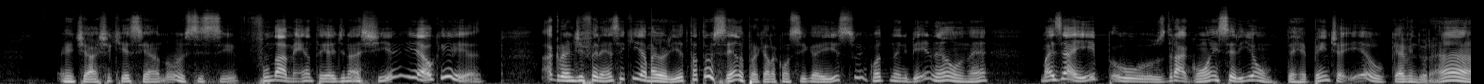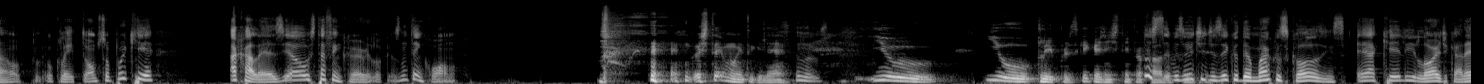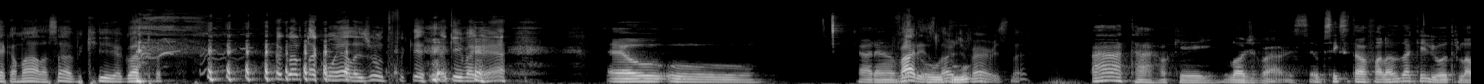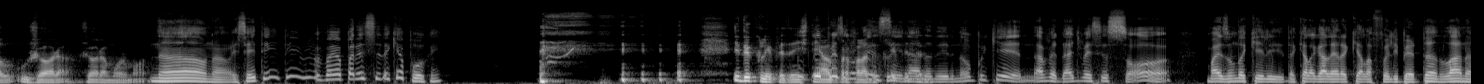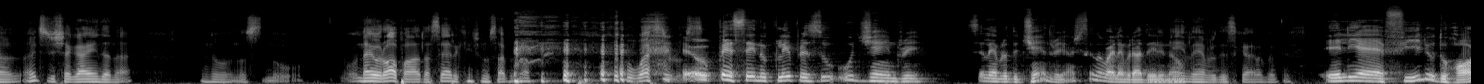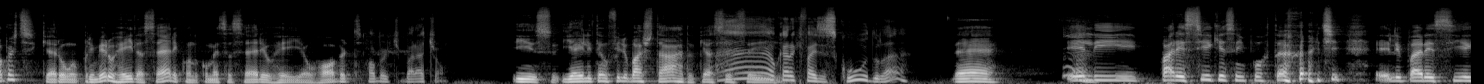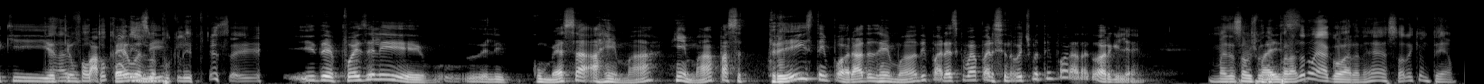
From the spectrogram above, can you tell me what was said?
A gente acha que esse ano se, se fundamenta aí a dinastia e é o que a grande diferença é que a maioria está torcendo para que ela consiga isso, enquanto na NBA não, né? Mas aí os dragões seriam, de repente, aí o Kevin Durant, o Clay Thompson, porque a Calese é o Stephen Curry, Lucas. Não tem como. Gostei muito, Guilherme. E o, e o Clippers? O que, que a gente tem para falar? Sei, mas eu ia te dizer que o DeMarcus Cousins é aquele Lorde careca mala, sabe? Que agora tá, agora tá com ela junto, porque é quem vai ganhar. É o. o... Caramba. Vários, Lord du... Varys, né? Ah, tá, ok. Lord Varys. Eu pensei que você estava falando daquele outro lá, o Jora, Jora Mormont. Não, não. Esse aí tem, tem, vai aparecer daqui a pouco, hein? e do Clippers? A gente tem algo para falar do Clippers? Eu não pensei nada nele, não, porque na verdade vai ser só mais um daquele, daquela galera que ela foi libertando lá na, antes de chegar ainda na, no, no, no, na Europa lá da série, que a gente não sabe o nome. Westeros. Eu pensei no Clippers, o, o Gendry. Você lembra do Gendry? Acho que você não vai lembrar dele, Ninguém não. Ninguém lembra desse cara, Lucas. Ele é filho do Robert, que era o primeiro rei da série. Quando começa a série, o rei é o Robert. Robert Baratheon. Isso. E aí ele tem um filho bastardo, que é a Cersei. Ah, é o cara que faz escudo lá? É. Ah. Ele parecia que ia ser importante. Ele parecia que ia ter um papel ali. Pro clipe, isso aí. E depois ele, ele começa a remar, remar, passa três temporadas remando e parece que vai aparecer na última temporada agora, Guilherme. Mas essa última Mas... temporada não é agora, né? É só daqui a um tempo.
